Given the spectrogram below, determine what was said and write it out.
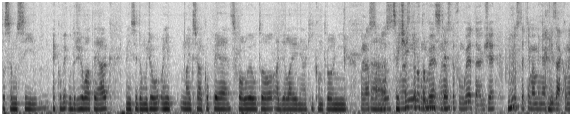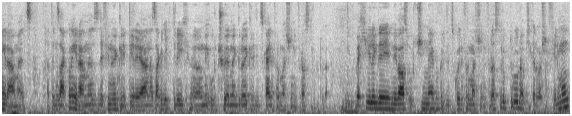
co se musí jakoby udržovat jak. Oni si to můžou, oni mají třeba kopie, schvalují to a dělají nějaký kontrolní u nás, uh, u nás, cvičení u nás to na tom funguje, místě. U nás to funguje tak, že hmm? v podstatě máme nějaký zákonný rámec a ten zákonný rámec definuje kritéria, na základě kterých uh, my určujeme, kdo je kritická informační infrastruktura. Ve chvíli, kdy my vás určíme jako kritickou informační infrastrukturu, například vaši firmu,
